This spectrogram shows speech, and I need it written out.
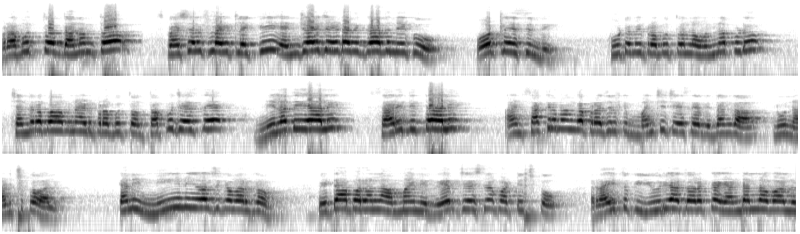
ప్రభుత్వ ధనంతో స్పెషల్ ఫ్లైట్లు ఎక్కి ఎంజాయ్ చేయడానికి కాదు నీకు ఓట్లు వేసింది. కూటమి ప్రభుత్వంలో ఉన్నప్పుడు చంద్రబాబు నాయుడు ప్రభుత్వం తప్పు చేస్తే నిలదీయాలి సరిదిద్దాలి అండ్ సక్రమంగా ప్రజలకి మంచి చేసే విధంగా నువ్వు నడుచుకోవాలి. కానీ నీ నియోజకవర్గం పిఠాపురంలో అమ్మాయిని రేప్ చేసినా పట్టించుకో. రైతుకు యూరియా దొరక్క ఎండల్లో వాళ్ళు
